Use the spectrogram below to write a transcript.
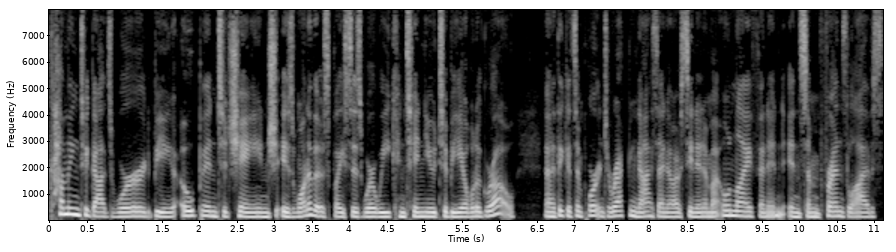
coming to God's word, being open to change is one of those places where we continue to be able to grow. And I think it's important to recognize, I know I've seen it in my own life and in, in some friends' lives,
